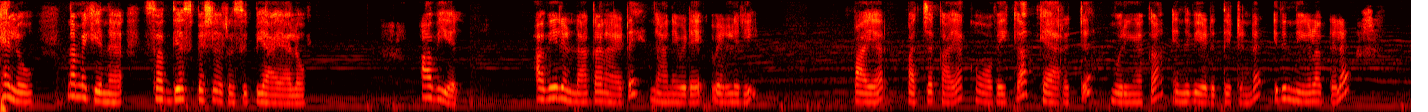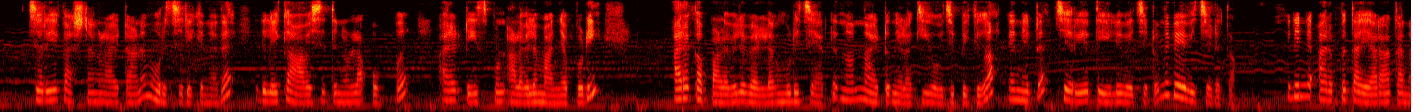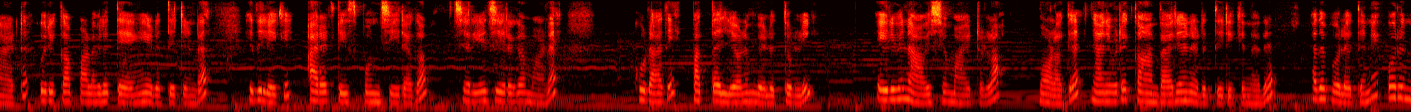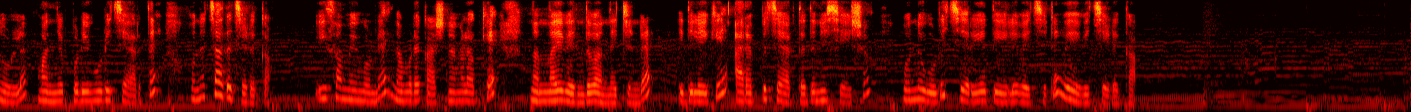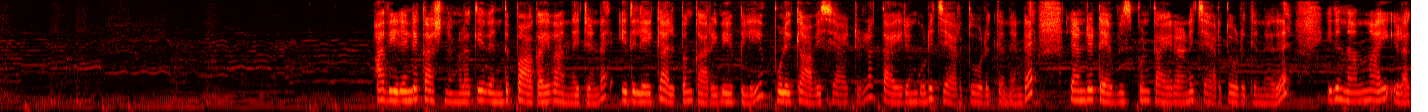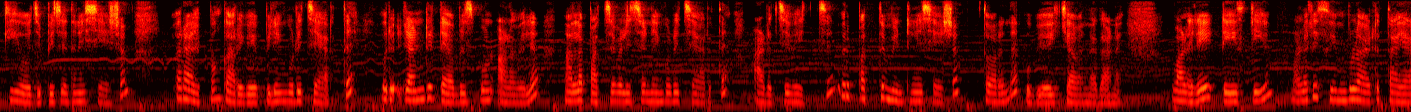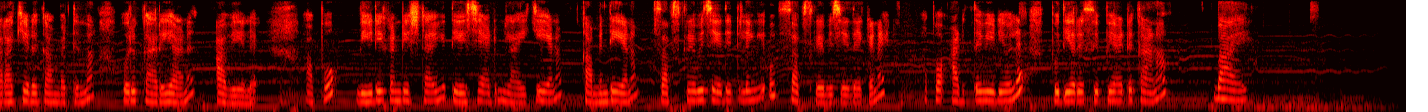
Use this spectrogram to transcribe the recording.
Hello നമുക്കിന്ന് സദ്യ special recipe ആയാലോ? അവിയൽ. അവിയൽ ഉണ്ടാക്കാനായിട്ട് ഞാനിവിടെ വെള്ളരി പയർ പച്ചക്കായ കോവയ്ക്ക ക്യാരറ്റ് മുരിങ്ങക്ക എന്നിവ എടുത്തിട്ടുണ്ട്. ഇത് നീളത്തിൽ ചെറിയ കഷ്ണങ്ങളായിട്ടാണ് മുറിച്ചിരിക്കുന്നത്. ഇതിലേക്ക് ആവശ്യത്തിനുള്ള ഉപ്പ് അര ടീസ്പൂൺ അളവിൽ മഞ്ഞൾപ്പൊടി അര കപ്പ് അളവിൽ വെള്ളം കൂടി ചേർത്ത് നന്നായിട്ടൊന്ന് ഇളക്കി യോജിപ്പിക്കുക. എന്നിട്ട് ചെറിയ തീയിൽ വെച്ചിട്ടൊന്ന് വേവിച്ചെടുക്കാം. ഇതിന്റെ അരപ്പ് തയ്യാറാക്കാനായിട്ട് ഒരു കപ്പ് അളവിൽ തേങ്ങ എടുത്തിട്ടുണ്ട്. ഇതിലേക്ക് അര ടീസ്പൂൺ ജീരകം ചെറിയ ജീരകമാണ്. കൂടാതെ പത്തല്ലിയോളം വെളുത്തുള്ളി എരിവിന് ആവശ്യമായിട്ടുള്ള മുളക് ഞാനിവിടെ കാന്താരിയാണ് എടുത്തിരിക്കുന്നത്. അതുപോലെ തന്നെ ഒരു നുള്ള് മഞ്ഞൾപ്പൊടിയും കൂടി ചേർത്ത് ഒന്ന് ചതച്ചെടുക്കാം. ഈ സമയം കൊണ്ട് നമ്മുടെ കഷ്ണങ്ങളൊക്കെ നന്നായി വെന്ത് വന്നിട്ടുണ്ട്. ഇതിലേക്ക് അരപ്പ് ചേർത്തതിന് ശേഷം ഒന്നുകൂടി ചെറിയ തീയിൽ വെച്ചിട്ട് വേവിച്ചെടുക്കാം. അവിയലിന്റെ കഷ്ണങ്ങളൊക്കെ വെന്ത് പാകായി വന്നിട്ടുണ്ട്. ഇതിലേക്ക് അല്പം കറിവേപ്പിലയും പുളിക്ക് ആവശ്യമായിട്ടുള്ള തൈരും കൂടി ചേർത്ത് കൊടുക്കുന്നുണ്ട്. രണ്ട് ടേബിൾ സ്പൂൺ തൈരാണ് ചേർത്ത് കൊടുക്കുന്നത്. ഇത് നന്നായി ഇളക്കി യോജിപ്പിച്ചതിന് ശേഷം ഒരല്പം കറിവേപ്പിലയും കൂടി ചേർത്ത് ഒരു രണ്ട് ടേബിൾ സ്പൂൺ അളവിൽ നല്ല പച്ച വെളിച്ചെണ്ണയും കൂടി ചേർത്ത് അടച്ച് വെച്ച് ഒരു പത്ത് മിനിറ്റിന് ശേഷം തുറന്ന് ഉപയോഗിക്കാവുന്നതാണ്. വളരെ ടേസ്റ്റിയും വളരെ സിമ്പിളായിട്ട് തയ്യാറാക്കിയെടുക്കാൻ പറ്റുന്ന ഒരു കറിയാണ് അവിയൽ അപ്പോൾ വീഡിയോ കണ്ട് ഇഷ്ടമായെങ്കിൽ തീർച്ചയായിട്ടും ലൈക്ക് ചെയ്യണം കമന്റ് ചെയ്യണം സബ്സ്ക്രൈബ് ചെയ്തിട്ടില്ലെങ്കിൽ ഒന്ന് സബ്സ്ക്രൈബ് ചെയ്തേക്കണേ. അപ്പോൾ അടുത്ത വീഡിയോയിൽ പുതിയ റെസിപ്പിയായിട്ട് കാണാം. ബൈ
